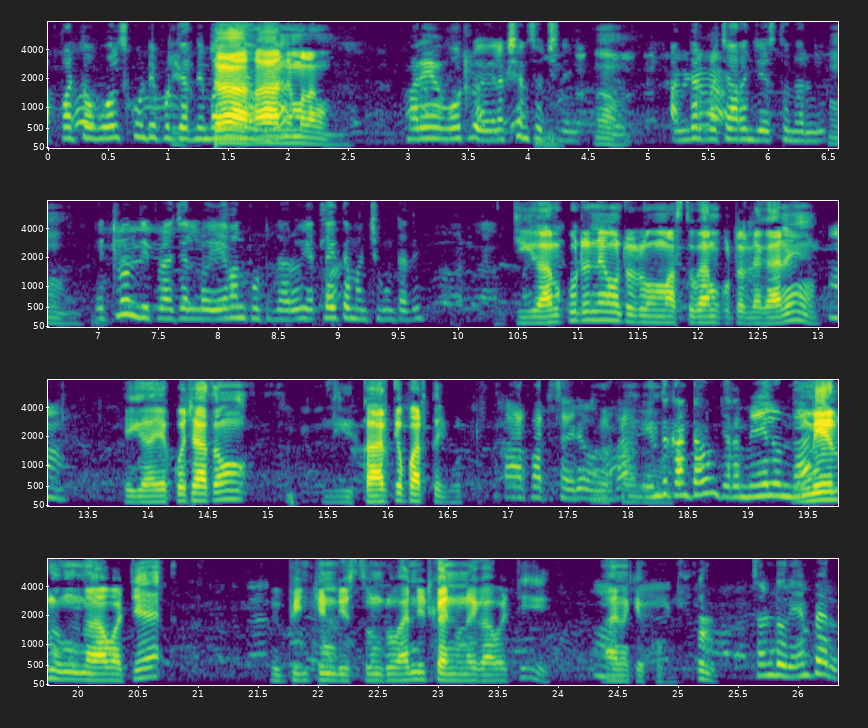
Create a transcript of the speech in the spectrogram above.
అప్పటితో పోల్చుకుంటే ఇప్పుడు జర నిమ్మలంగా ఆ, ఉందా? నిమ్మలంగా ఉంది మరి ఓట్లు ఎలక్షన్స్ వచ్చినాయి. ఆ, అందరు ప్రచారం చేస్తున్నారు. ఉమ్. ఎట్లుంది ప్రజల్లో? ఏమనుకుంటున్నారు? ఎట్లయితే మంచిగా ఉంటది? ఇక అనుకుంటూనే ఉంటారు మస్తుగా అనుకుంటారులే కానీ ఇక ఎక్కువ శాతం ఈ కార్కే పడతాయి ఓట్లు. కార్ పార్టీ సైడే ఉన్నారా? ఎందుకంటావు? జర మేలుందా? మేలు ఉంది కాబట్టి పింఛన్లు ఇస్తుండ్రు అన్నిటికీ అన్ని ఉన్నాయి కాబట్టి ఆయనకి ఎక్కువ. చండూరు ఏం పేరు?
